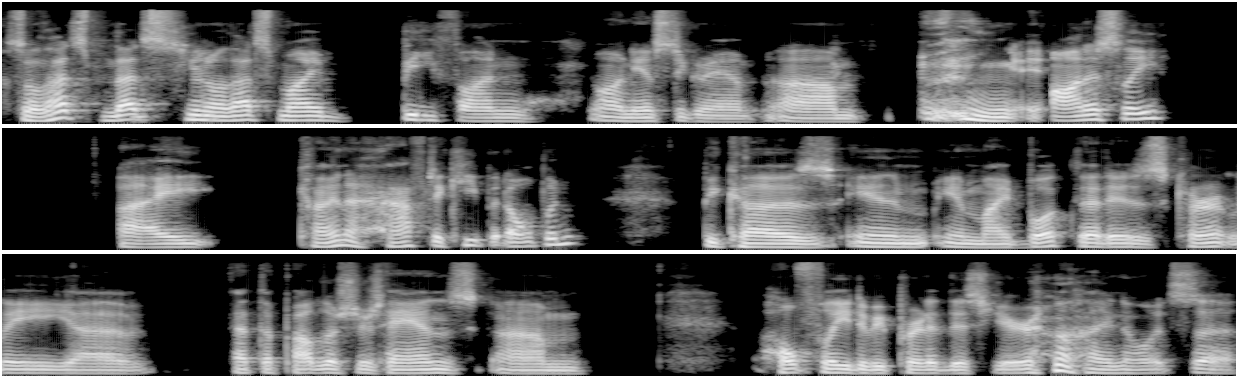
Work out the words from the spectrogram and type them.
so that's that's you know that's my beef on on Instagram. Um, honestly, I kind of have to keep it open because in in my book that is currently uh, at the publisher's hands. Um, hopefully to be printed this year. I know it's uh,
